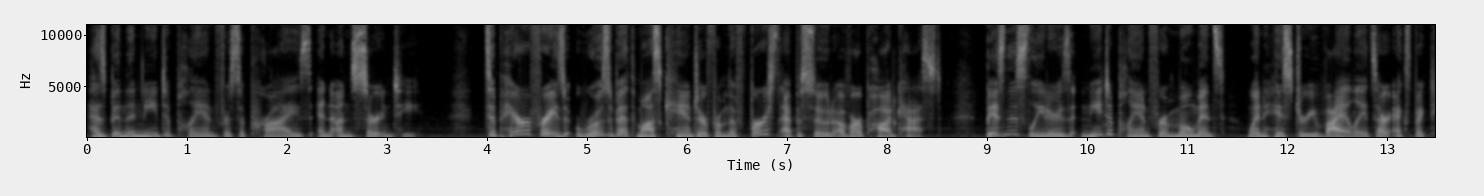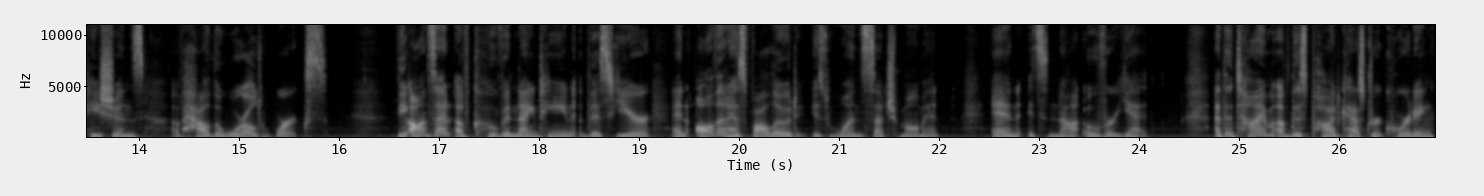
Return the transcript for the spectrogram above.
has been the need to plan for surprise and uncertainty. To paraphrase Rosabeth Moss Kanter from the first episode of our podcast, business leaders need to plan for moments when history violates our expectations of how the world works. The onset of COVID 19 this year and all that has followed is one such moment, and it's not over yet. At the time of this podcast recording,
